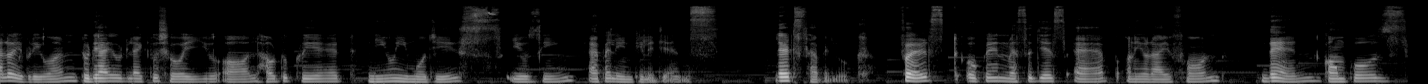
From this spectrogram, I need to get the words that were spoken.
Hello everyone, today I would like to show you all how to create new emojis using Apple Intelligence. Let's have a look. First, open Messages app on your iPhone. Then compose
